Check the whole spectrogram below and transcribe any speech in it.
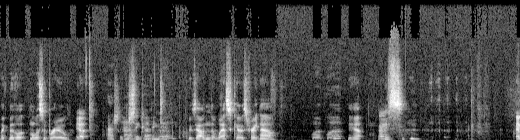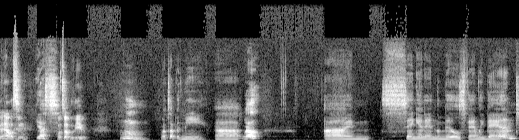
like Mel- Melissa Brew, Yep. Ashley. Ashley Covington. Covington. who's out in the West Coast right now. What? What? Yeah. Nice. and Allyson, Yes. what's up with you? Hmm. What's up with me? Uh, well, I'm singing in the Mills Family Band,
